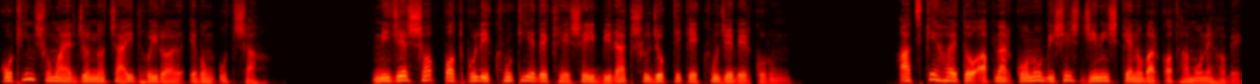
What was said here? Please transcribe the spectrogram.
কঠিন সময়ের জন্য চাই ধৈর্য এবং উৎসাহ। নিজের সব পথগুলি খুঁটিয়ে দেখে সেই বিরাট সুযোগটিকে খুঁজে বের করুন। আজকে হয়তো আপনার কোনো বিশেষ জিনিস কেনবার কথা মনে হবে।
